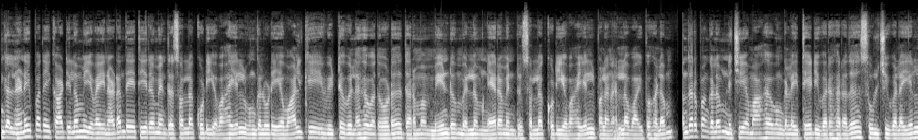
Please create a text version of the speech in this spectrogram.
நீங்கள் நினைப்பதை காட்டிலும் இவை நடந்தே தீரும் என்று சொல்லக்கூடிய வகையில் உங்களுடைய வாழ்க்கையை விட்டு விலகுவதோடு தர்மம் மீண்டும் வெல்லும் நேரம் என்று சொல்லக்கூடிய வகையில் பல நல்ல வாய்ப்புகளும் சந்தர்ப்பங்களும் நிச்சயமாக உங்களை தேடி வருகிறது. சூழ்ச்சி விலையில்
